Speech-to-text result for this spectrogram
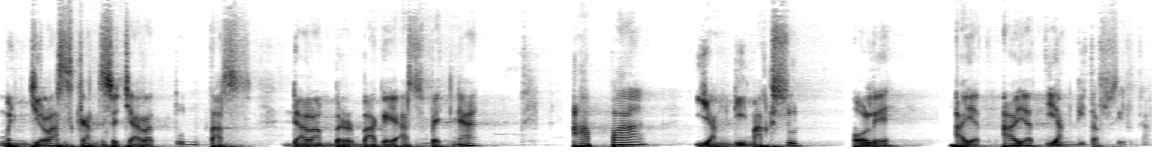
menjelaskan secara tuntas dalam berbagai aspeknya apa yang dimaksud oleh ayat-ayat yang ditafsirkan.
